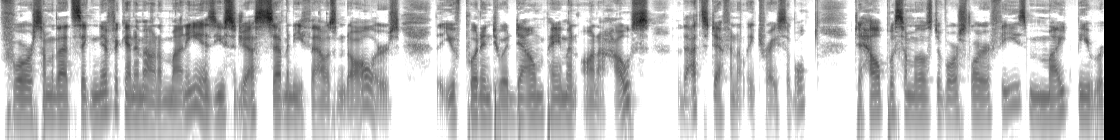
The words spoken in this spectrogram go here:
for some of that significant amount of money, as you suggest, $70,000 that you've put into a down payment on a house. That's definitely traceable. To help with some of those divorce lawyer fees might be re-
